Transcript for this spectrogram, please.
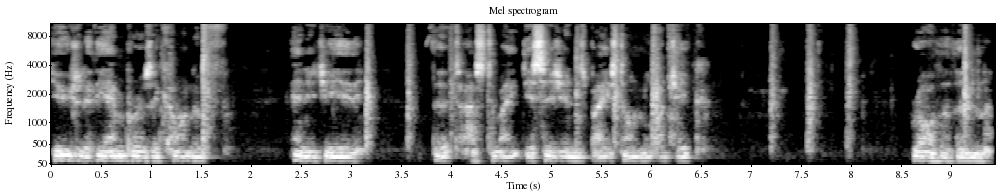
Usually the Emperor is a kind of energy that has to make decisions based on logic rather than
